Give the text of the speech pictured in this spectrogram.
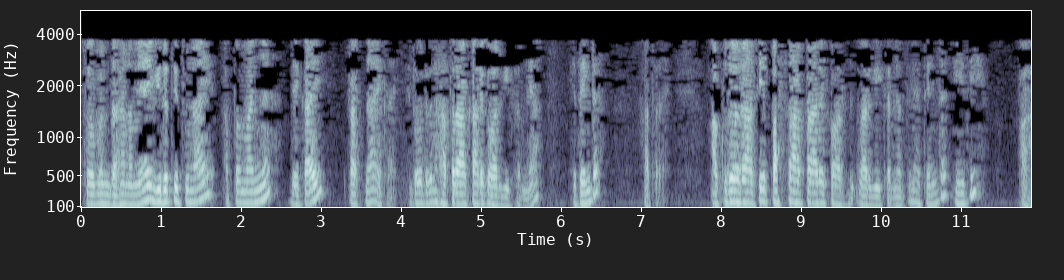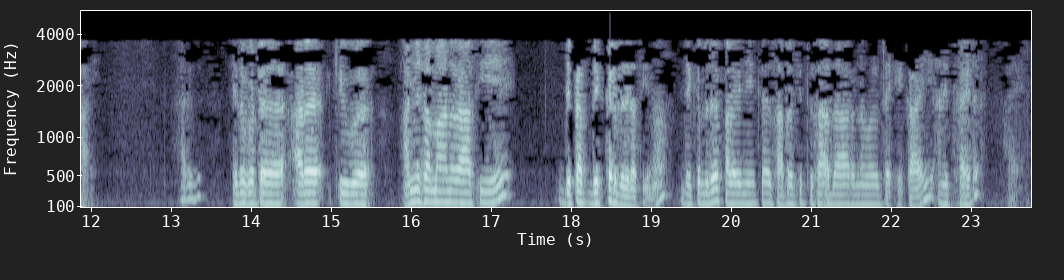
සෝබන 19යි විරති 3යි අපමඤ්ඤ 2යි ප්‍රඥා 1යි. එතකොට එතන හතර ආකාරයක වර්ගීකරණයක්. එතෙන්ට හතරයි. අකුසල රාශියේ පස් ආකාරයක වර්ගීකරණයක් තියෙන. එතෙන්ට නීති පහයි. හරිද? එතකොට අර කිව්ව අන්‍ය සමාන රාශියේ දෙකක් දෙකකට බෙදලා තියෙනවා. දෙක බෙදලා පළවෙනි එක සතරචිත්ත සාධාරණ වලට එකයි අනිත් හයට හයයි.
